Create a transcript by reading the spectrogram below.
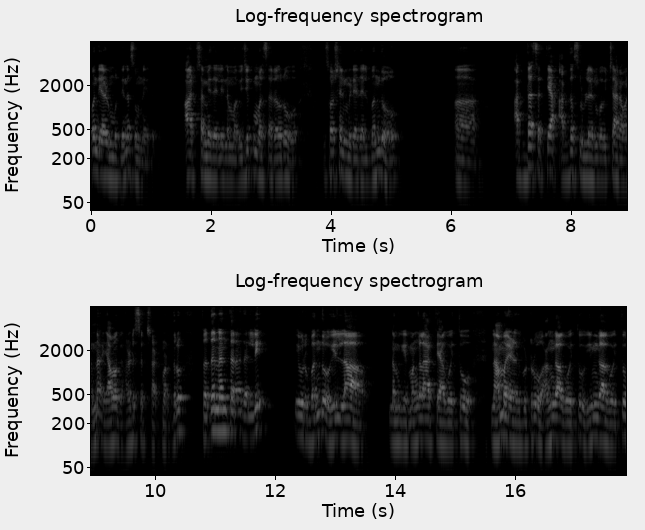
ಒಂದು ಎರಡು ಮೂರು ದಿನ ಸುಮ್ಮನೆ ಇದ್ದರು. ಆ ಸಮಯದಲ್ಲಿ ನಮ್ಮ ವಿಜಯಕುಮಾರ್ ಸರ್ ಅವರು ಸೋಷಿಯಲ್ ಮೀಡಿಯಾದಲ್ಲಿ ಬಂದು ಅರ್ಧ ಸತ್ಯ, ಅರ್ಧ ಸುಳ್ಳು ಎಂಬ ವಿಚಾರವನ್ನು ಯಾವಾಗ ಹರಡಿಸೋಕ್ಕೆ ಸ್ಟಾರ್ಟ್ ಮಾಡಿದ್ರು, ತದನಂತರದಲ್ಲಿ ಇವರು ಬಂದು, ಇಲ್ಲ ನಮಗೆ ಮಂಗಳಾರತಿ ಆಗೋಯ್ತು, ನಾಮ ಹೇಳಿದ್ಬಿಟ್ರು ಹಂಗಾಗೋಯ್ತು, ಹಿಂಗಾಗೋಯ್ತು,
